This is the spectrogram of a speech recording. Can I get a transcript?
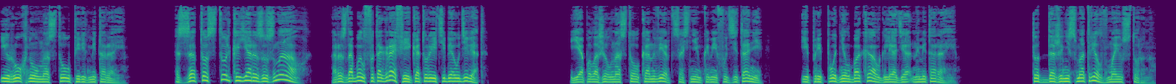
и рухнул на стул перед Митараей. «Зато столько я разузнал, раздобыл фотографии, которые тебя удивят. Я положил на стол конверт со снимками Фудзитани и приподнял бокал, глядя на Митараи. Тот даже не смотрел в мою сторону.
